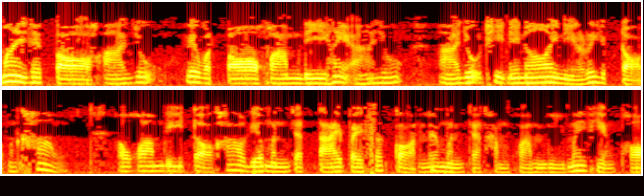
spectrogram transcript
ไม่ใช่ต่ออายุ เรียกว่าต่อความดีให้อายุ อายุที่น้อยๆนี่รีบต่อมันเข้า เอาความดีต่อเข้าเดี๋ยวมันจะตายไปซะก่อนแล้วมันจะทำความดีไม่เพียงพอ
